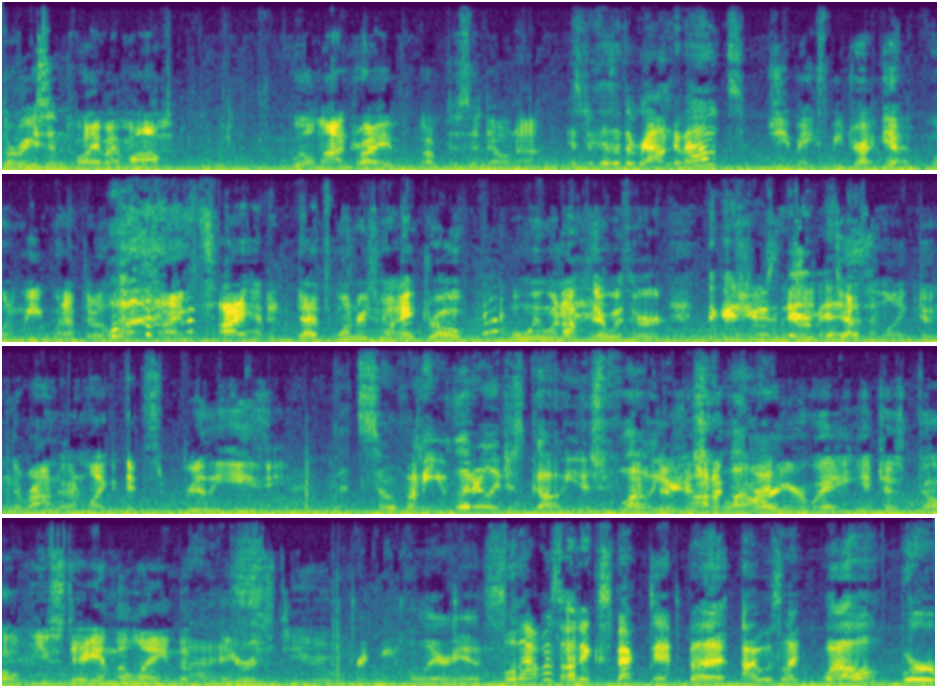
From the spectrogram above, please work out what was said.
The reasons why my mom will not drive up to Sedona It's because of the roundabouts. She makes me drive. Yeah, when we went up there the last time, I had to. That's one reason why I drove when we went up there with her. Because she was nervous. She doesn't like doing the roundabout. I'm like, it's really easy. That's so funny. You literally just go. You just flow. if You're there's just not a flowing. car in your way, you just go. You stay in the lane that's nearest to you. freaking hilarious. Well, that was unexpected, but I was like, well, we're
